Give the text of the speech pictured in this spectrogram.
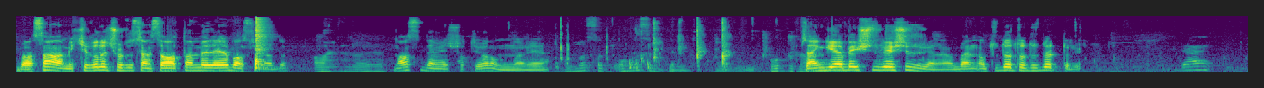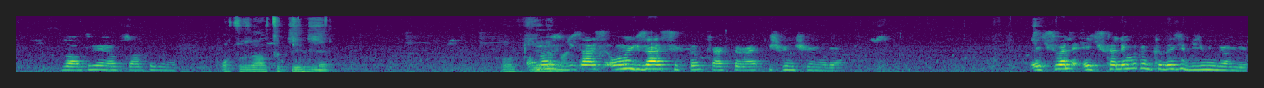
Baksana iki kılıç vurdu sen sabahtan beri el basıyordu. Aynen aynen. Nasıl damage atıyor oğlum bunlar ya? O nasıl, o nasıl demek? Çok güzel. Sen güya 500-500 vuruyorsun ya. Ben 34-34 duruyorum. Ben 36 bin 36 bin. 36 bin mi? Oğlum hile Onu bak. güzel onu güzel sıktım. Çaktırma 70 bin şey vuruyor. Excalibur, Excalibur'un kılıcı 1 milyon bir.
